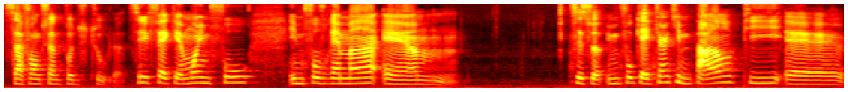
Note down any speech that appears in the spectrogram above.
ça fonctionne pas du tout, là. Tu sais, fait que moi, il me faut, il me faut vraiment... Euh, c'est ça, il me faut quelqu'un qui me parle puis euh,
